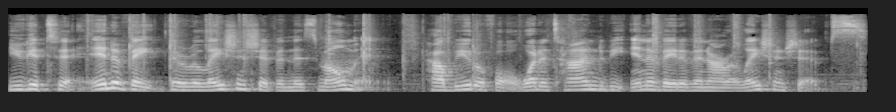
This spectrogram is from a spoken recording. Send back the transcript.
You get to innovate the relationship in this moment. How beautiful. What a time to be innovative in our relationships.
